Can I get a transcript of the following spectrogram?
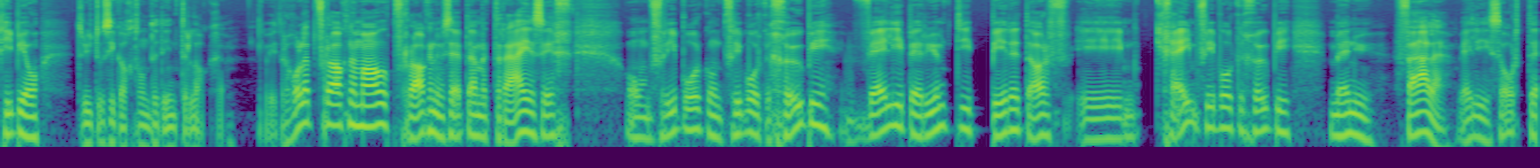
Kibio 3800 Interlaken. Ich wiederhole die Frage nochmal. Die Fragen im September drehen sich um Fribourg und Friburger Kölbi. Welche berühmte Birne darf im kein Friburger Kölbi-Menü fehlen? Welche Sorte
